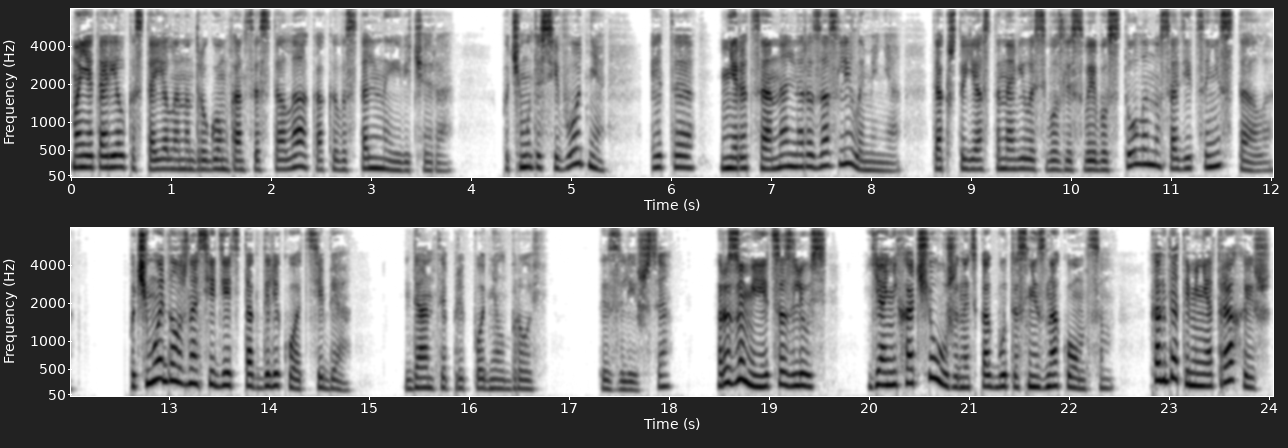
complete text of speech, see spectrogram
Моя тарелка стояла на другом конце стола, как и в остальные вечера. Почему-то сегодня это нерационально разозлило меня, так что я остановилась возле своего стула, но садиться не стала. «Почему я должна сидеть так далеко от тебя?» Данте приподнял бровь. «Ты злишься?» «Разумеется, злюсь. Я не хочу ужинать, как будто с незнакомцем. Когда ты меня трахаешь,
